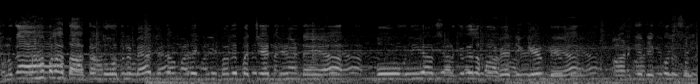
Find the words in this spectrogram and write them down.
ਉਹਨੂੰ ਕਹਾ, ਆਹ ਭਲਾ 10 ਦਿਨ, ਦੋ ਦਿਨ ਬਹਿ, ਜਿੱਦਾਂ ਮਾੜੇ ਗਰੀਬਾਂ ਦੇ ਬੱਚੇ ਨੰਗਣ ਡਏ ਆ, ਬੋਗ ਦੀ ਆ, ਸੜਕ ਦੇ ਲਫਾਫੇ ਡਿੱਗੇ ਹੁੰਦੇ ਆ, ਆਣ ਕੇ ਵੇਖੋ ਤੇ ਸਹੀ।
